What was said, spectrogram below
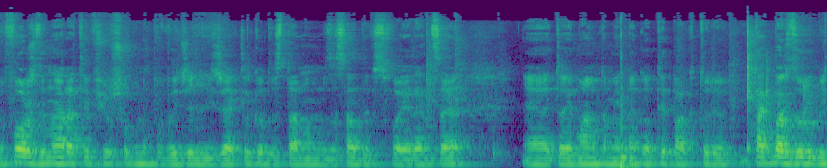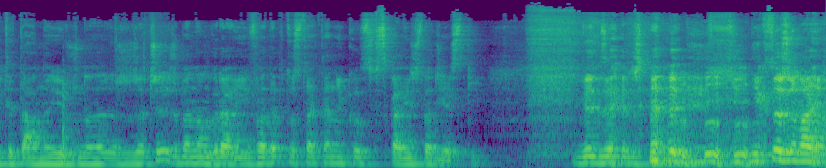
y, Forge the Narrative już powiedzieli, że jak tylko dostaną zasady w swoje ręce, e, to mają tam jednego typa, który tak bardzo lubi Tytany i różne rzeczy, że będą grali w Adeptus Titanicus w skali 40. Więc że niektórzy mają,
